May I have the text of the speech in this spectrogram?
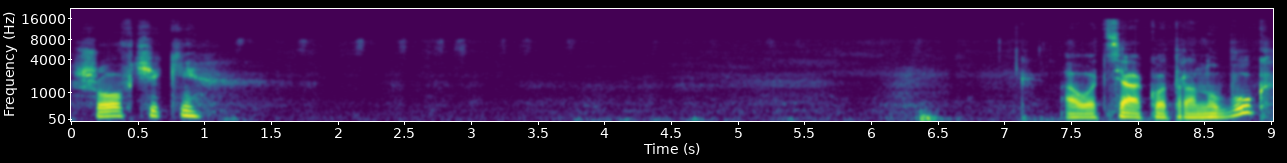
шовчики. А оця котра нубук,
